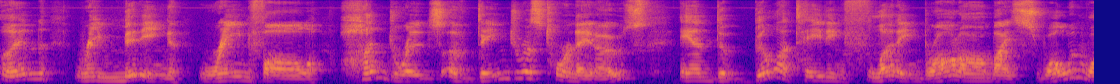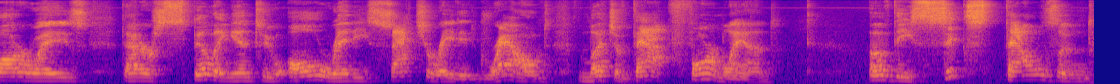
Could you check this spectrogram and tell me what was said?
unremitting rainfall, hundreds of dangerous tornadoes, and debilitating flooding brought on by swollen waterways that are spilling into already saturated ground, much of that farmland. Of the 6,000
